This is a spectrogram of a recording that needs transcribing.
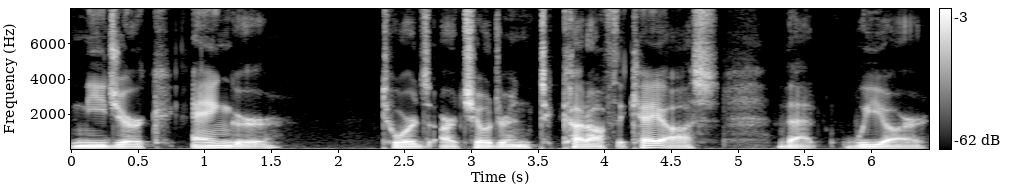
knee jerk anger towards our children to cut off the chaos that we are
